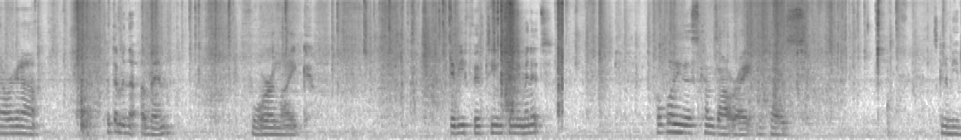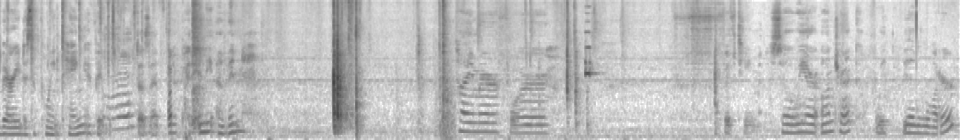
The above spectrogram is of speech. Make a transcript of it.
Now we're gonna put them in the oven for like maybe 15, 20 minutes. Hopefully this comes out right because it's gonna be very disappointing if it doesn't. i want to Put it in the oven. Timer for 15 minutes. So we are on track with the water.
